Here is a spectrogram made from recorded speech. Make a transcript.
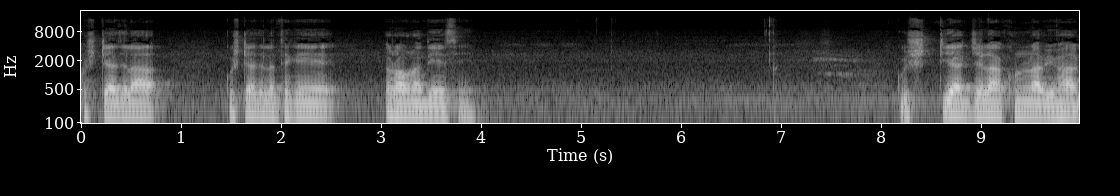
কুষ্টিয়া জেলা কুষ্টিয়া জেলা থেকে রওনা দিয়েছি। কুষ্টিয়া জেলা খুলনা বিভাগ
